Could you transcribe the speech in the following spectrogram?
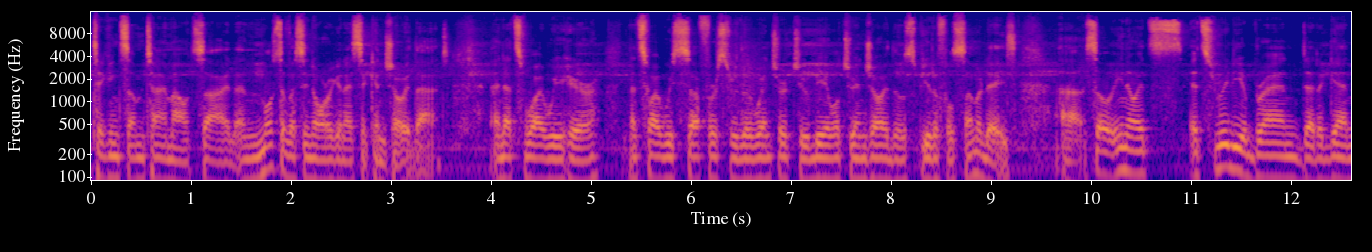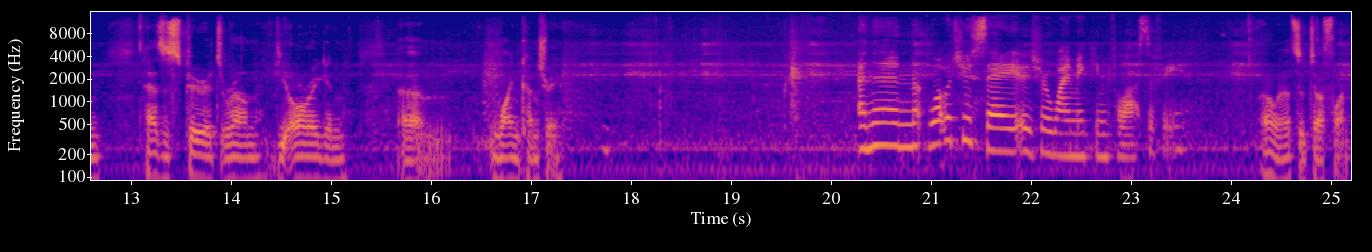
taking some time outside. And most of us in Oregon, I think, enjoy that, and that's why we're here. That's why we suffer through the winter to be able to enjoy those beautiful summer days. Uh, so you know it's it's really a brand that again has a spirit around the Oregon um, wine country. And then, what would you say is your winemaking philosophy? Oh, that's a tough one.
